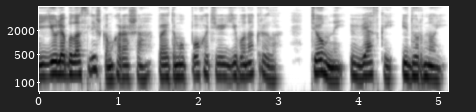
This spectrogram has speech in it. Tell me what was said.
Юля была слишком хороша, поэтому похотью его накрыла. Темной, вязкой и дурной.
